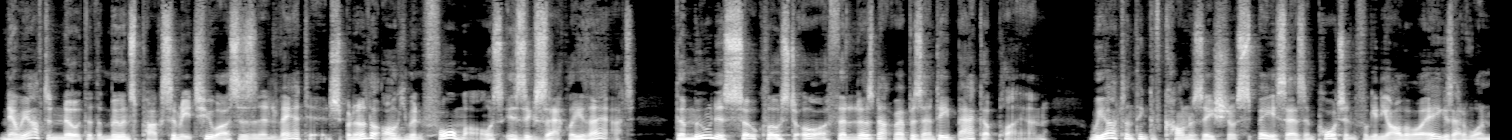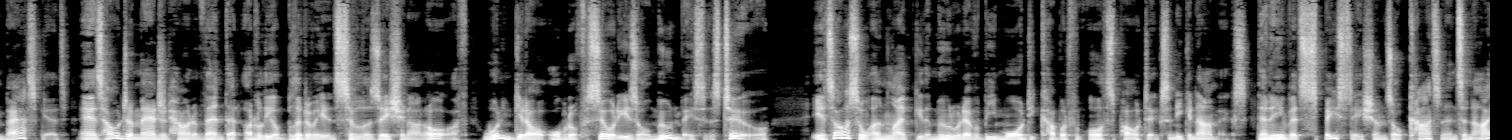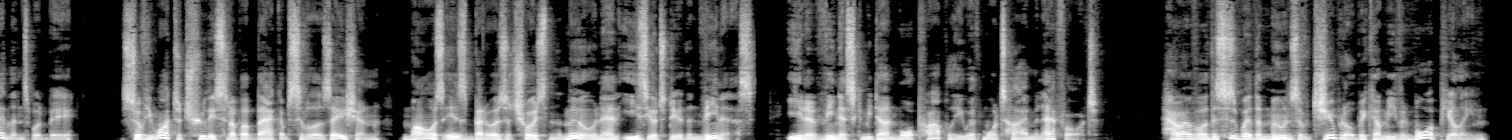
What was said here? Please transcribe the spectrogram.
Now, we often note that the moon's proximity to us is an advantage, but another argument for Mars is exactly that. The moon is so close to Earth that it does not represent a backup plan. We often think of colonization of space as important for getting all of our eggs out of one basket, and it's hard to imagine how an event that utterly obliterated civilization on Earth wouldn't get our orbital facilities or moon bases too. It's also unlikely the moon would ever be more decoupled from Earth's politics and economics than any of its space stations or continents and islands would be. So if you want to truly set up a backup civilization, Mars is better as a choice than the moon and easier to do than Venus, even if Venus can be done more properly with more time and effort. However, this is where the moons of Jupiter become even more appealing.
